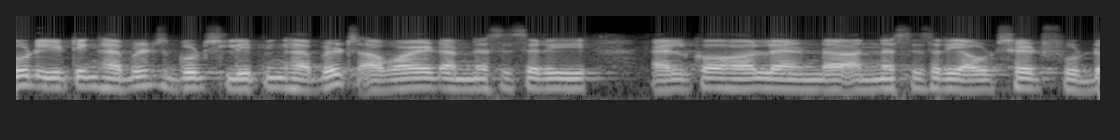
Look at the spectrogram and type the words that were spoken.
good eating habits, good sleeping habits, avoid unnecessary alcohol and uh, unnecessary outside food.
